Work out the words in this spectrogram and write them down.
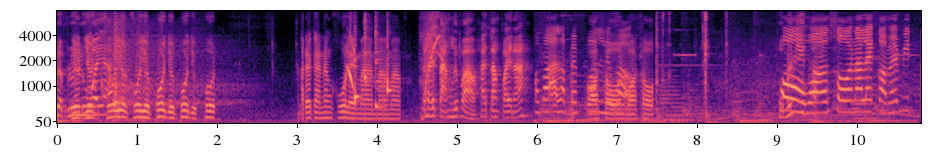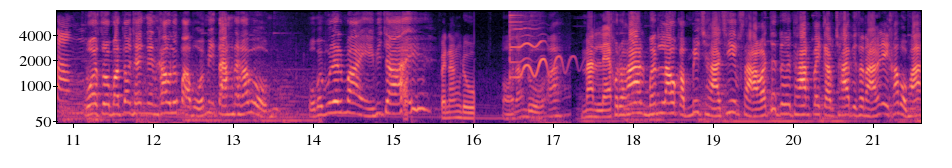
แบบรหยุดหยุวดยๆอะพูดหยุดพูดหยุดพูดหยุดพูดหยุดพูดมาด้วยกันทั้งคู่เลยมามามาให้ตังค์หรือเปล่า ให้ตังค์ไปนะเพราะว่าเราไปปวล้อนหโซรือเปล่าวอโซผมโอ้ไม่มีวอโซนอะไรก่อนไม่มีตังค์วอร์โซนมันต้องใช้เงินเข้าหรือเปล่าผมไม่มีตังค์นะครับผม ผมเป็นผู้เล่นใหม่พี่ชายไปนั่งดู อ๋อนั่งดูอะนั่นแหละคุณฮะเหมือนเรากับมิจฉาชีพสาวจะเดินทางไปกับชายปริศนานั่นเองครับผมฮะ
